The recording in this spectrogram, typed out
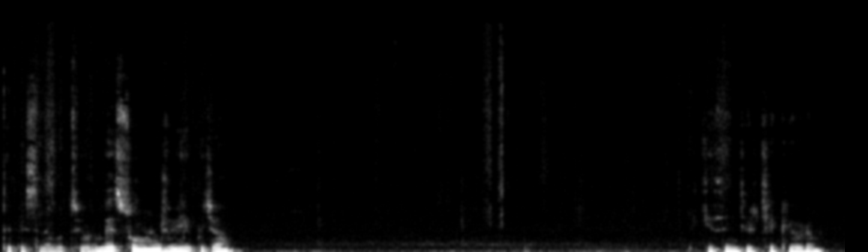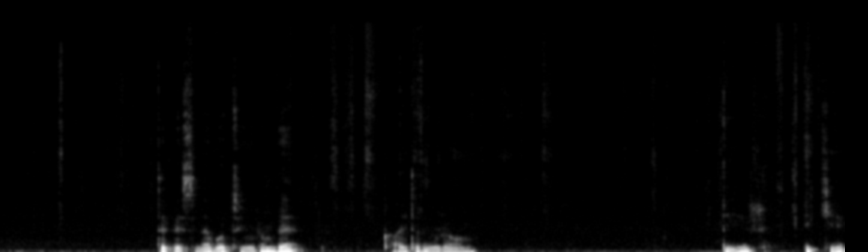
tepesine batıyorum ve sonuncuyu yapacağım. 2 zincir çekiyorum. Tepesine batıyorum ve kaydırıyorum. 1 2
